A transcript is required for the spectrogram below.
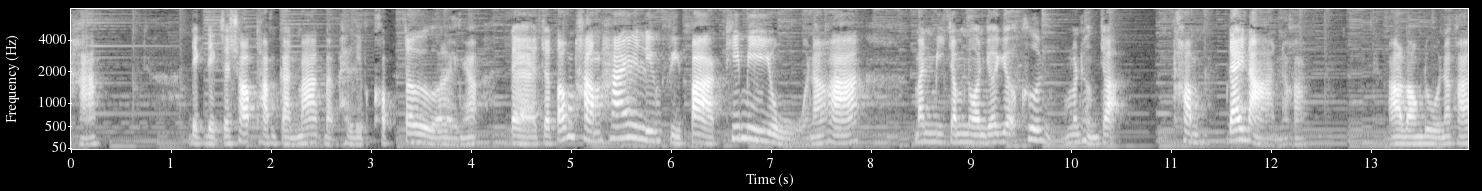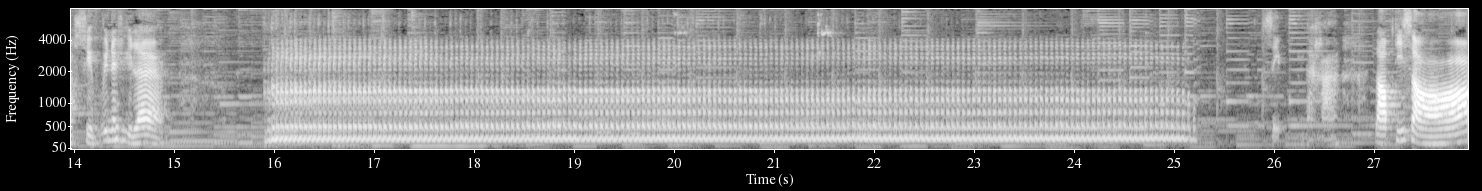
นะคะเด็กๆจะชอบทำกันมากแบบเฮลิคอปเตอร์อะไรเงี้ย แต่จะต้องทำให้ริมฝีปากที่มีอยู่นะคะ มันมีจำนวนเยอะๆขึ้น มันถึงจะทำได้นานนะคะเอาลองดูนะคะ 10 วินาทีแรก รอบที่สอง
